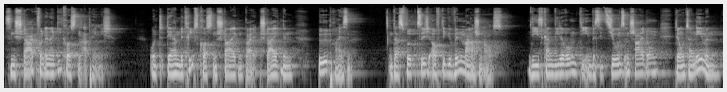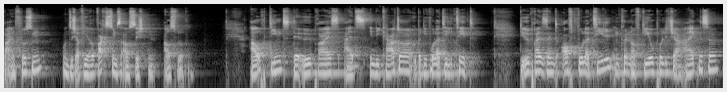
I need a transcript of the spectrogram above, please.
sind stark von Energiekosten abhängig. Und deren Betriebskosten steigen bei steigenden Ölpreisen. Das wirkt sich auf die Gewinnmargen aus. Dies kann wiederum die Investitionsentscheidungen der Unternehmen beeinflussen und sich auf ihre Wachstumsaussichten auswirken. Auch dient der Ölpreis als Indikator über die Volatilität. Die Ölpreise sind oft volatil und können auf geopolitische Ereignisse,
